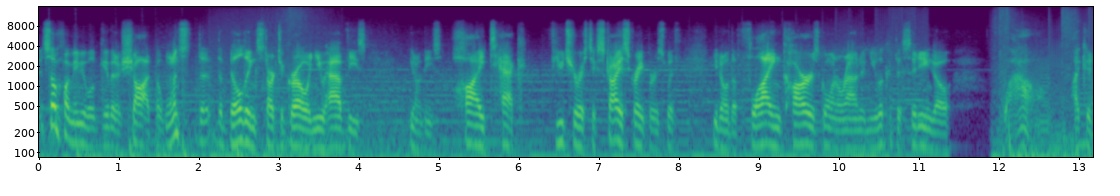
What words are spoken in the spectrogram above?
At some point, maybe we'll give it a shot. But once the, the buildings start to grow and you have these, you know, these high tech, futuristic skyscrapers with, you know, the flying cars going around, and you look at the city and go, wow, I could,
